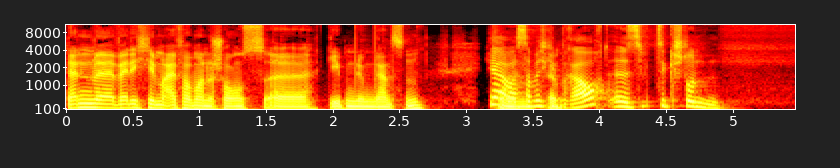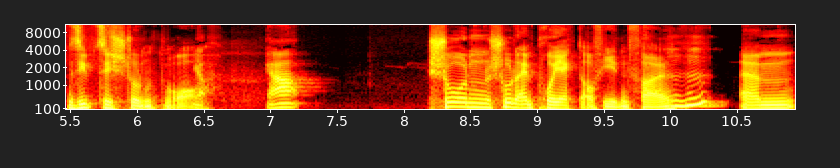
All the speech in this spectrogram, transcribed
Dann äh, werde ich dem einfach mal eine Chance äh, geben, dem Ganzen. Ja, was Und, habe ich ähm, gebraucht? Äh, 70 Stunden. 70 Stunden, boah. Ja. Ja. Schon, schon ein Projekt auf jeden Fall. Mhm. Ähm,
